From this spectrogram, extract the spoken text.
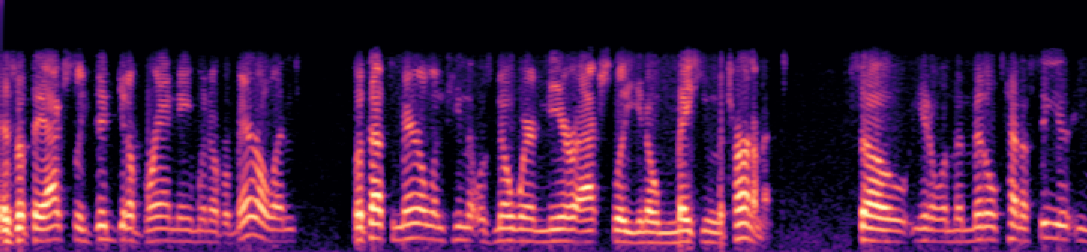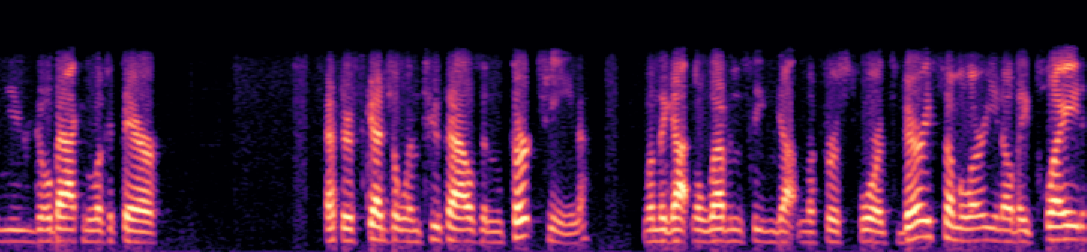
is that they actually did get a brand name win over Maryland, but that's a Maryland team that was nowhere near actually you know making the tournament. So you know, in the Middle Tennessee, you go back and look at their at their schedule in 2013 when they got an 11 seed and got in the first four. It's very similar. You know, they played.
